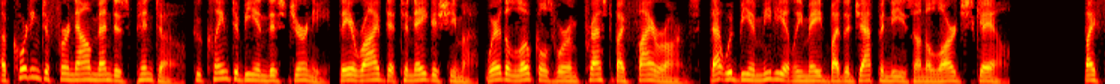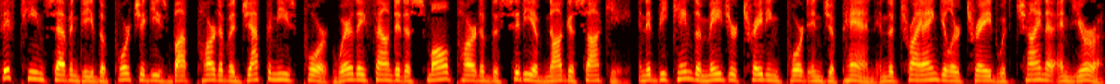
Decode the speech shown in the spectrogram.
According to Fernão Mendes Pinto, who claimed to be in this journey, they arrived at Tanegashima, where the locals were impressed by firearms, that would be immediately made by the Japanese on a large scale. By 1570 the Portuguese bought part of a Japanese port where they founded a small part of the city of Nagasaki, and it became the major trading port in Japan in the triangular trade with China and Europe.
